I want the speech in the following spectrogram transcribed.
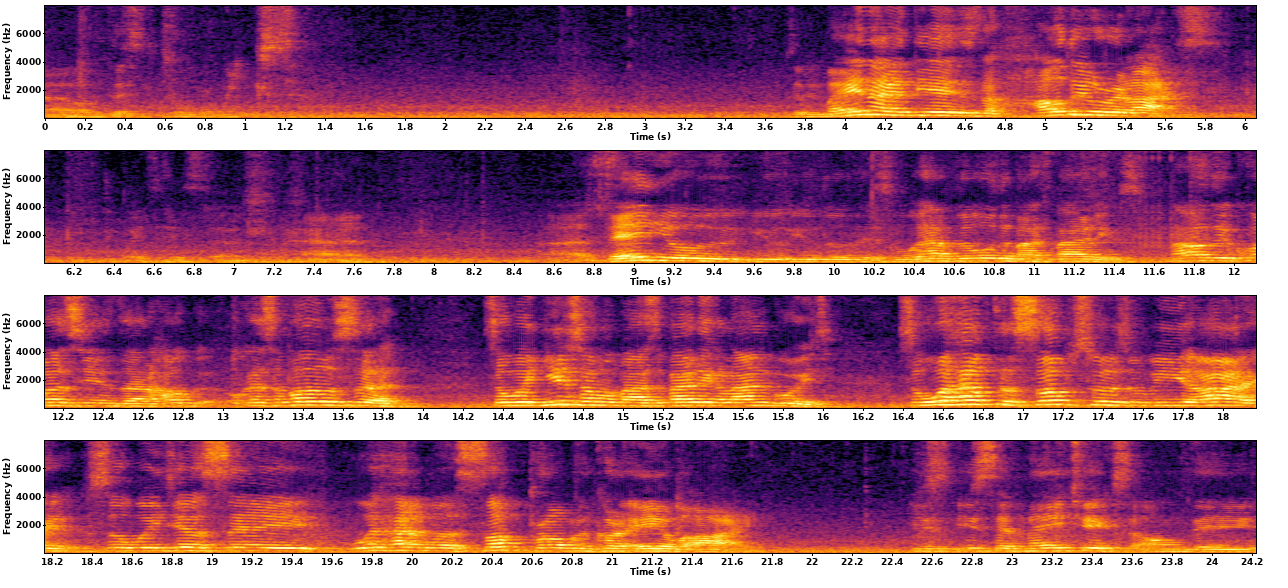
uh, these two weeks. The main idea is how do you relax, uh, uh, uh, then you, you, you do this. We have all the mathematics. Now the question is that how okay suppose uh, so we need some mathematical language. So we have the subspace Vi. So we just say we have a sub problem called A of I. It's, it's a matrix on the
